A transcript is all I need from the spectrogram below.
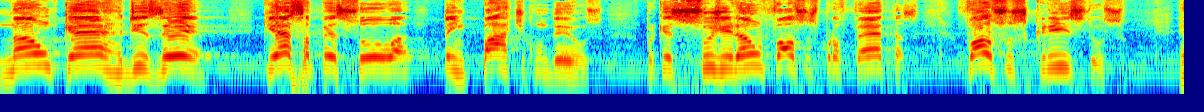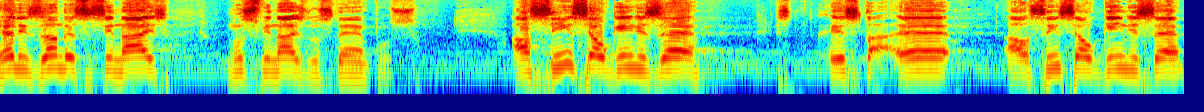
não quer dizer que essa pessoa tem parte com Deus, porque surgirão falsos profetas, falsos cristos, realizando esses sinais nos finais dos tempos. Assim, se alguém dizer, está, é, assim se alguém disser,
